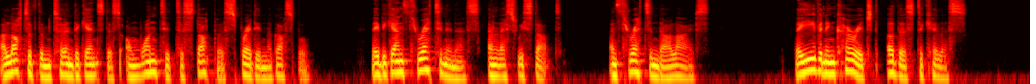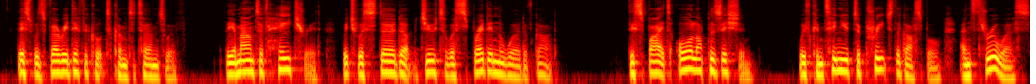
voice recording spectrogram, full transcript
a lot of them turned against us and wanted to stop us spreading the gospel. They began threatening us unless we stopped, and threatened our lives. They even encouraged others to kill us. This was very difficult to come to terms with. The amount of hatred which was stirred up due to us spreading the word of God. Despite all opposition, we've continued to preach the gospel, and through us,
